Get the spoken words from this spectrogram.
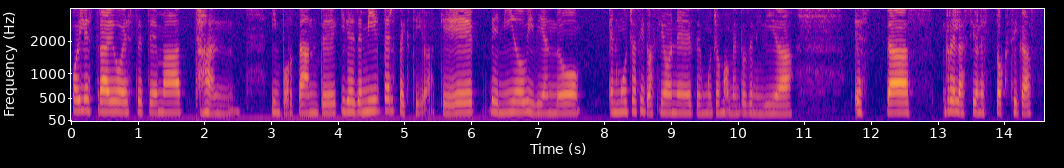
hoy les traigo este tema tan importante y desde mi perspectiva que he venido viviendo en muchas situaciones, en muchos momentos de mi vida, estas relaciones tóxicas.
